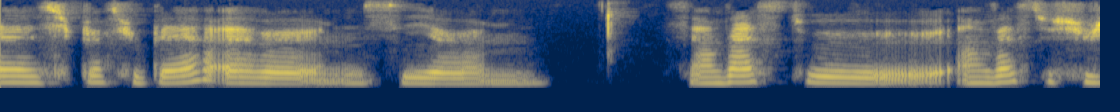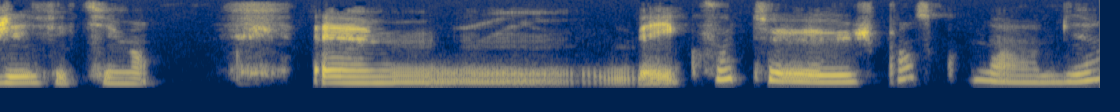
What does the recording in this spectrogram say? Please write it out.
Euh, super, super. Euh, c'est euh, c'est un vaste, un vaste sujet, effectivement. Bah, écoute, je pense qu'on a bien.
